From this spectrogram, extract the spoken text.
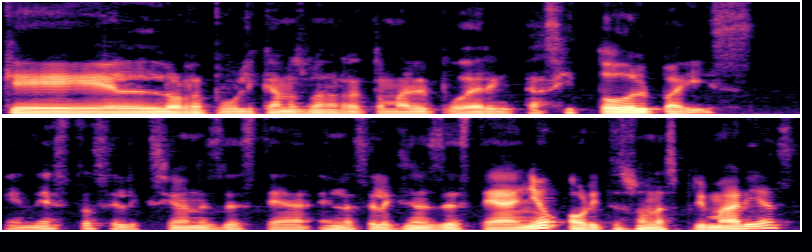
que los republicanos van a retomar el poder en casi todo el país en estas elecciones de este, en las elecciones de este año, ahorita son las primarias,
